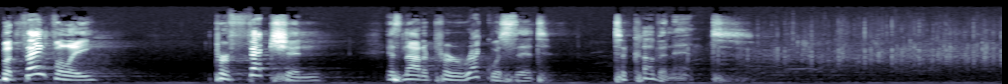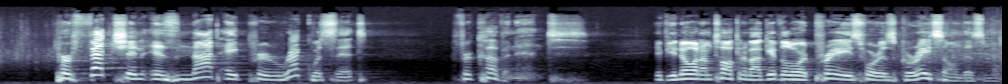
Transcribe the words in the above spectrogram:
But thankfully, perfection is not a prerequisite to covenant. Perfection is not a prerequisite for covenant. If you know what I'm talking about, give the Lord praise for his grace on this morning.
